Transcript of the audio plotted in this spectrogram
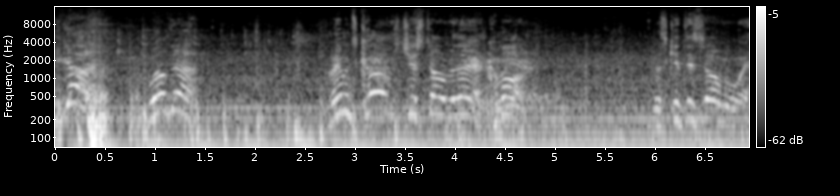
You got it! Well done. Clemens Cove's just over there. Come on. Let's get this over with.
